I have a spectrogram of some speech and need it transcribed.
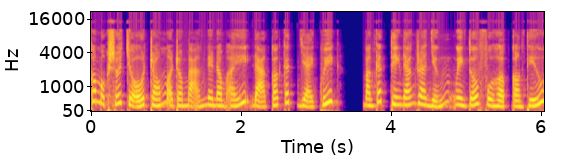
Có một số chỗ trống ở trong bảng nên ông ấy đã có cách giải quyết bằng cách tiên đoán ra những nguyên tố phù hợp còn thiếu.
